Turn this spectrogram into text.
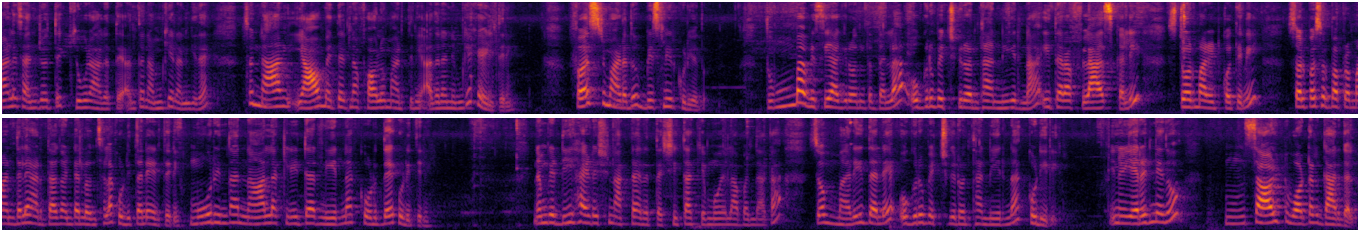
ನಾಳೆ ಸಂಜೆ ಹೊತ್ತಿಗೆ ಕ್ಯೂರ್ ಆಗುತ್ತೆ ಅಂತ ನಂಬಿಕೆ ನನಗಿದೆ. ಸೊ ನಾನು ಯಾವ ಮೆಥಡ್ನ ಫಾಲೋ ಮಾಡ್ತೀನಿ ಅದನ್ನು ನಿಮಗೆ ಹೇಳ್ತೀನಿ. ಫಸ್ಟ್ ಮಾಡೋದು ಬಿಸಿನೀರು ಕುಡಿಯೋದು. ತುಂಬ ಬಿಸಿಯಾಗಿರೋವಂಥದ್ದಲ್ಲ ಉಗುರು ಬೆಚ್ಚಗಿರುವಂತಹ ನೀರನ್ನ ಈ ಥರ ಫ್ಲಾಸ್ಕಲ್ಲಿ ಸ್ಟೋರ್ ಮಾಡಿ ಇಟ್ಕೋತೀನಿ. ಸ್ವಲ್ಪ ಸ್ವಲ್ಪ ಪ್ರಮಾಣದಲ್ಲಿ ಅರ್ಧ ಗಂಟೆಲಿ ಒಂದ್ಸಲ ಕುಡಿತಾನೆ ಇರ್ತೀನಿ. ಮೂರಿಂದ ನಾಲ್ಕು ಲೀಟರ್ ನೀರನ್ನ ಕುಡ್ದೇ ಕುಡಿತೀನಿ. ನಮಗೆ ಡಿಹೈಡ್ರೇಷನ್ ಆಗ್ತಾ ಇರುತ್ತೆ. ಶೀತ, ಕೆಮ್ಮು ಎಲ್ಲ ಬಂದಾಗ. ಸೊ ಮರಿದಲ್ಲೇ ಉಗುರು ಬೆಚ್ಚಗಿರುವಂಥ ನೀರನ್ನ ಕುಡೀರಿ. ಇನ್ನು ಎರಡನೇದು ಸಾಲ್ಟ್ ವಾಟರ್ ಗಾರ್ಗಲ್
